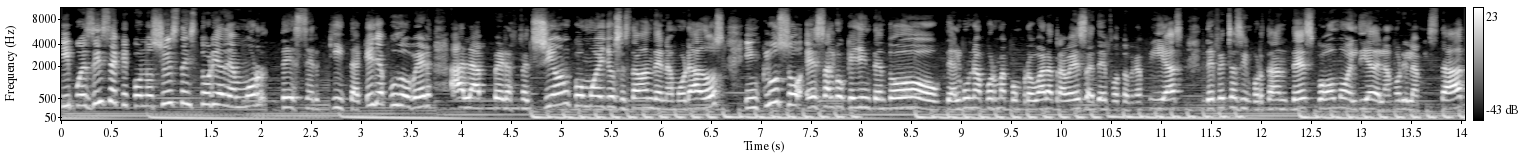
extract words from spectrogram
y pues dice que conoció esta historia de amor de cerquita, que ella pudo ver a la perfección cómo ellos estaban de enamorados, incluso es algo que ella intentó de alguna forma comprobar a través de fotografías de fechas importantes como el Día del Amor y la Amistad,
